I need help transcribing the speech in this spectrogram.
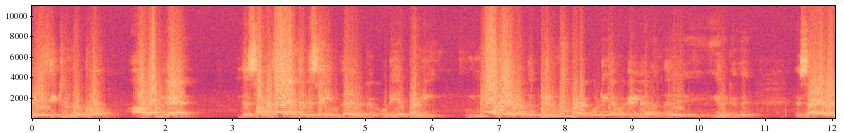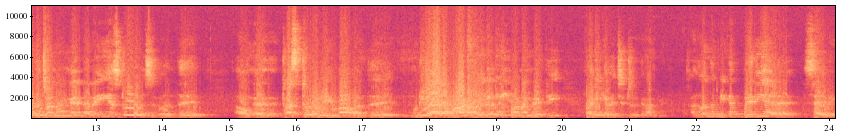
பேசிட்டு இருந்தப்போ அவங்க இந்த சமுதாயத்துக்கு செய்து இருக்கக்கூடிய பணி உண்மையாவே வந்து பெருமைப்படக்கூடிய வகையில வந்து இருக்குது. சார் வந்து சொன்னாங்க நிறைய ஸ்டூடெண்ட்ஸுக்கு வந்து அவங்க ட்ரஸ்ட் மூலியமா வந்து முடியாத மாணவர்களுக்கு பணம் கட்டி படிக்க வச்சுட்டு இருக்கிறாங்க அது வந்து மிகப்பெரிய சேவை.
